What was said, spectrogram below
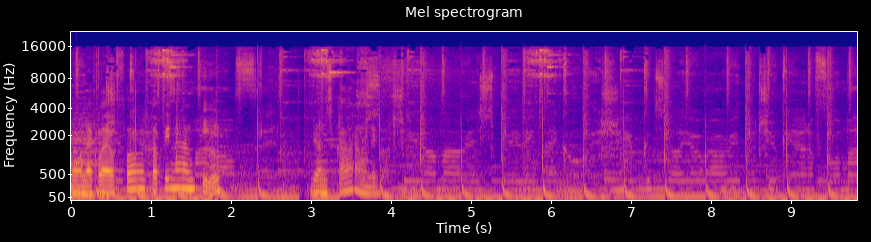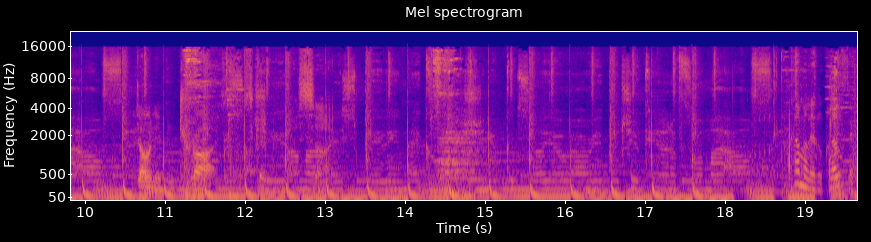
mau naik level tapi nanti ya. Jangan sekarang deh. Don't even try. Escaping my sight. Come a little closer.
